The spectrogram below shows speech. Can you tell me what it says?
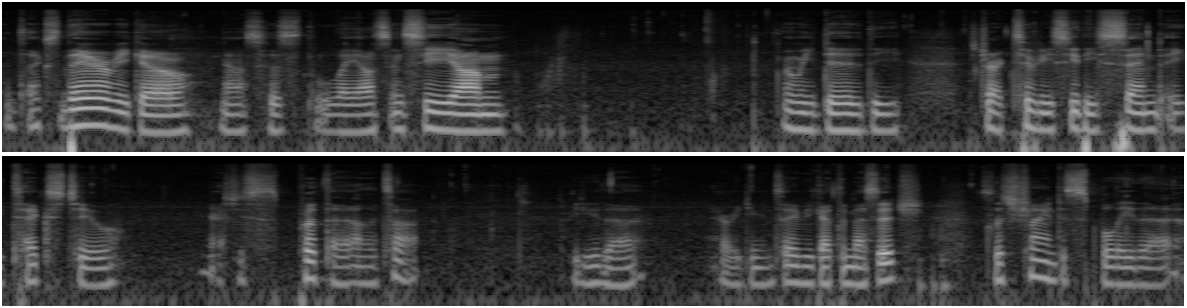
Syntax, there we go. Now it says layouts and see um when we did the start activity, see the send a text to actually put that on the top. we do that, how are we doing? Say we got the message. So let's try and display that.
